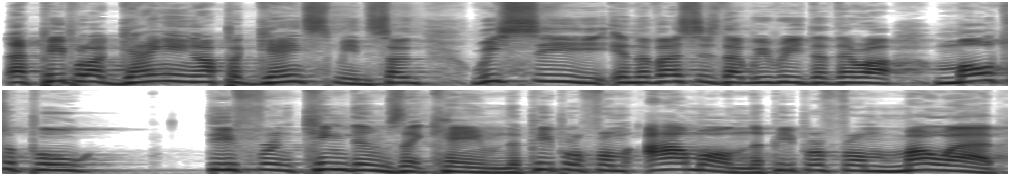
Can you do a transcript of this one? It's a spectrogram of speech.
that people are ganging up against me. So we see in the verses that we read that there are multiple different kingdoms that came. The people from Ammon, the people from Moab,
